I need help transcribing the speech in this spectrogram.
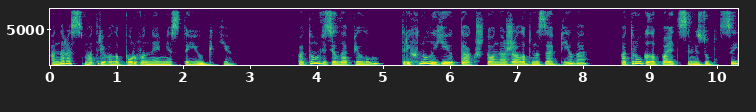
Она рассматривала порванное место юбки. Потом взяла пилу, тряхнула ею так, что она жалобно запела, потрогала пальцами зубцы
